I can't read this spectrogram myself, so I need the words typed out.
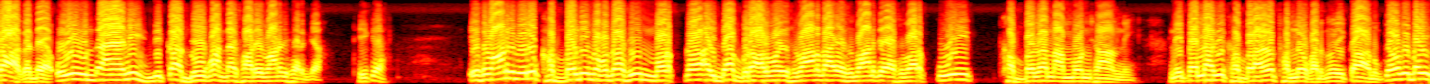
ਘਾਹ ਕੱਢਿਆ। ਉਹ ਵੀ ਹੁੰਦਾ ਐ ਨਹੀਂ ਵੀ ਘਾ ਦੋ ਘੰਟੇ ਸਾਰੇ ਵਾਹਣ 'ਚ ਫਿਰ ਗਿਆ, ਠੀਕ ਹੈ। ਇਸ ਵਾਹਣ 'ਚ ਵੇਲੋ ਖੱਬਲ ਨਹੀਂ ਮੁੱਕਦਾ ਸੀ ਮੁਰਕ ਐਡਾ ਬੁਰਾਲਵਾ ਇਸ ਵਾਹਣ ਦਾ, ਇਸ ਵਾਹਣ 'ਚ ਇਸ ਵਾਰ ਕੋਈ ਖੱਬਲ ਦਾ ਨਾਮੋ ਨਿਸ਼ਾਨ ਨਹੀਂ। ਨਹੀਂ, ਪਹਿਲਾਂ ਵੀ ਖੱਬਲਾਂ ਨੂੰ ਥੱਲੇ ਕੱਢ ਦਿੰਦੇ ਘਾਹ ਨੂੰ। ਕਿਉਂਕਿ ਬਾਈ,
